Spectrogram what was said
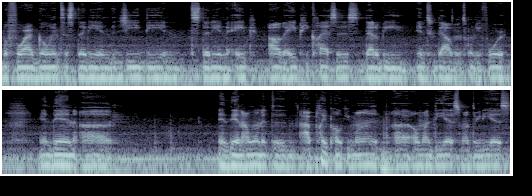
before I go into studying the GED and studying the AP, all the AP classes. That'll be in 2024, and then uh, and then I wanted to I play Pokemon uh, on my DS, my 3DS.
